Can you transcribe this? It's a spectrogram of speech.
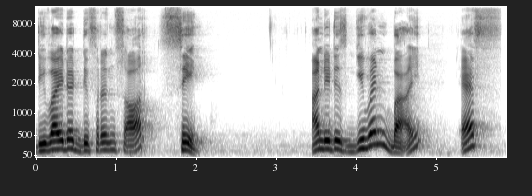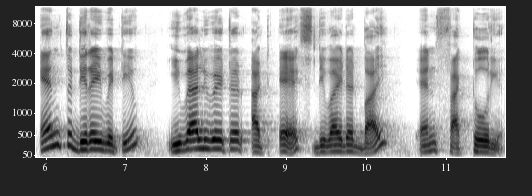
divided difference are same and it is given by f nth derivative evaluated at x divided by n factorial.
